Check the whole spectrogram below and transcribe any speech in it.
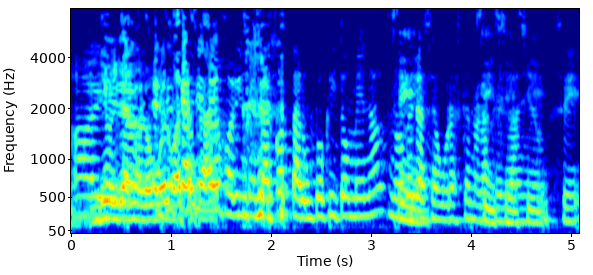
Ay, yo ya no lo vuelvo a casi tocar. mejor intentar cortar un poquito menos, ¿no? Sí. Que te aseguras que no le Sí, hace sí, daño. Sí.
